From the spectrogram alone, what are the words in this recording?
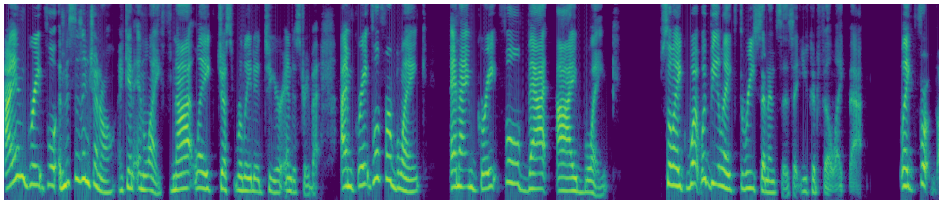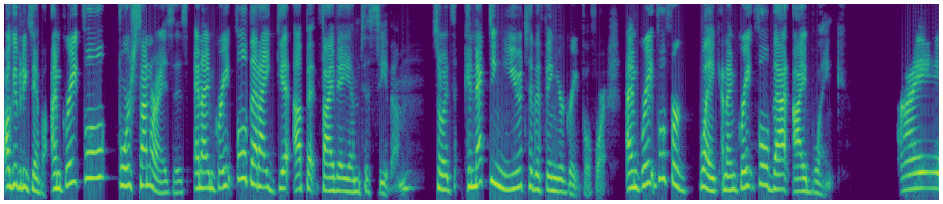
I am grateful, and this is in general, again, in life, not like just related to your industry, but I'm grateful for blank and I'm grateful that I blank. So, like, what would be like three sentences that you could fill like that? Like, for, I'll give an example. I'm grateful for sunrises and I'm grateful that I get up at 5 a.m. to see them. So it's connecting you to the thing you're grateful for. I'm grateful for blank and I'm grateful that I blank. I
